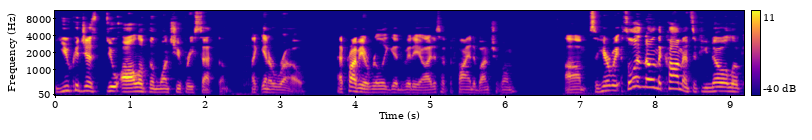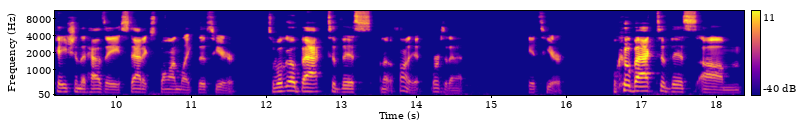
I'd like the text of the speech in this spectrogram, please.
you could just do all of them once you've reset them, like in a row. That'd probably be a really good video. I just have to find a bunch of them. Um, so here we. So let us know in the comments if you know a location that has a static spawn like this here. So we'll go back to this. No, it's not it. Where's it at? It's here. We'll go back to this um,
